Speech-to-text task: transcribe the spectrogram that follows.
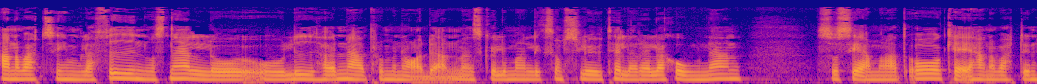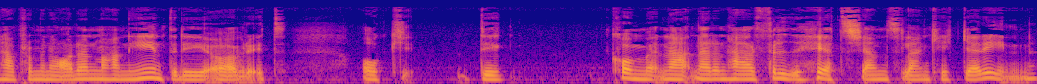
Han har varit så himla fin och snäll och, och lyhörd den här promenaden. Men skulle man liksom slå ut hela relationen så ser man att oh, okej, okay, han har varit i den här promenaden, men han är inte det i övrigt. Och det kommer, när, när den här frihetskänslan kickar in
